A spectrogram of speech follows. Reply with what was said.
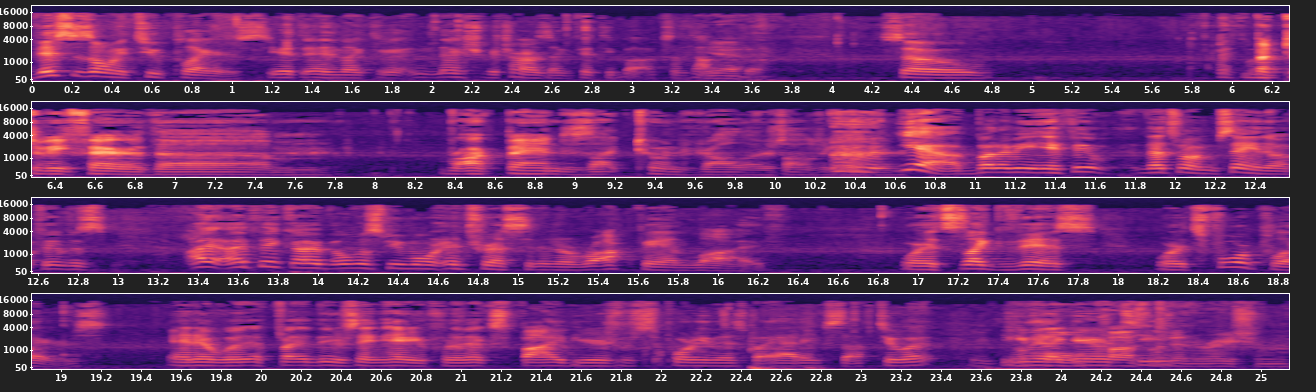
this is only two players. You have to, and like the an extra guitar is like fifty bucks on top Yeah. of it. So But to be fair, the um, Rock Band is like two hundred dollars altogether. yeah, but I mean, if it that's what I'm saying though. If it was, I, I think I'd almost be more interested in a rock band live, where it's like this, where it's four players, and it was if they were saying, hey, for the next five years, we're supporting this by adding stuff to it. You give me that guarantee? generation.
